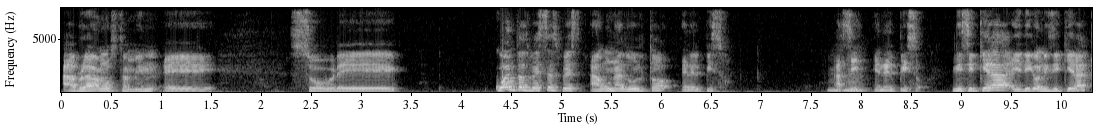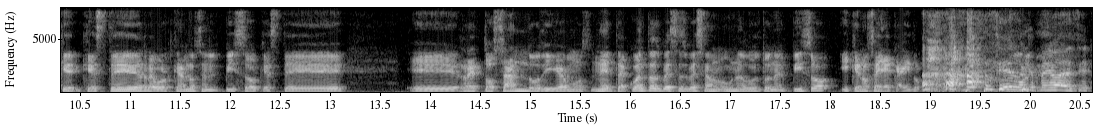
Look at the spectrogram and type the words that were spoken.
Hablábamos también eh, sobre cuántas veces ves a un adulto en el piso. Así, en el piso. Ni siquiera, y digo, ni siquiera que, esté revolcándose en el piso, que esté eh, retosando, digamos. Neta, ¿cuántas veces ves a un adulto en el piso y que no se haya caído? sí, es lo que te iba a decir.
